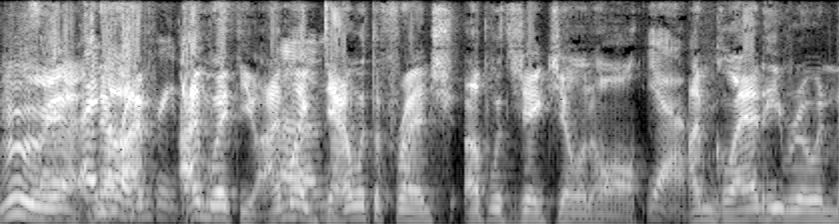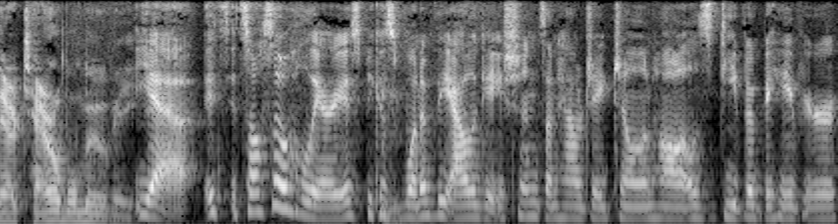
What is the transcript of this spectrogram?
Ooh, So, yeah. I know no, like I'm, three. I'm with you. I'm like Um, down with the French, up with Jake Gyllenhaal. Yeah. I'm glad he ruined their terrible movie. Yeah, it's it's also hilarious because one of the allegations on how Jake Gyllenhaal's diva behavior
